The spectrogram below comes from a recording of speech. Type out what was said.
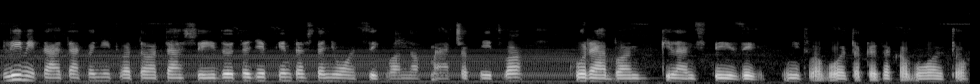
Limitálták a nyitvatartási időt, egyébként este 8-ig vannak már csak nyitva, korábban 9-10-ig nyitva voltak ezek a boltok.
